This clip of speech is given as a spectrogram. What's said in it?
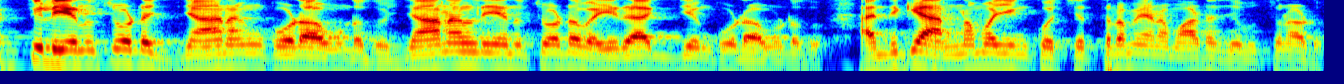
భక్తి లేని చోట జ్ఞానం కూడా ఉండదు. జ్ఞానం లేని చోట వైరాగ్యం కూడా ఉండదు. అందుకే అన్నమయ్య ఇంకో చిత్రమైన మాట చెబుతున్నాడు.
